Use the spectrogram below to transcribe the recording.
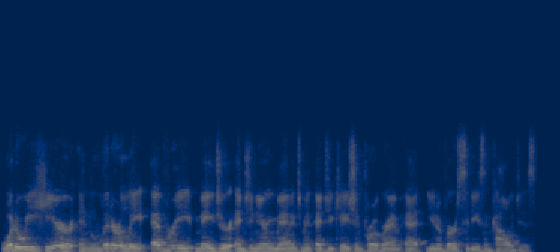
what do we hear in literally every major engineering management education program at universities and colleges?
